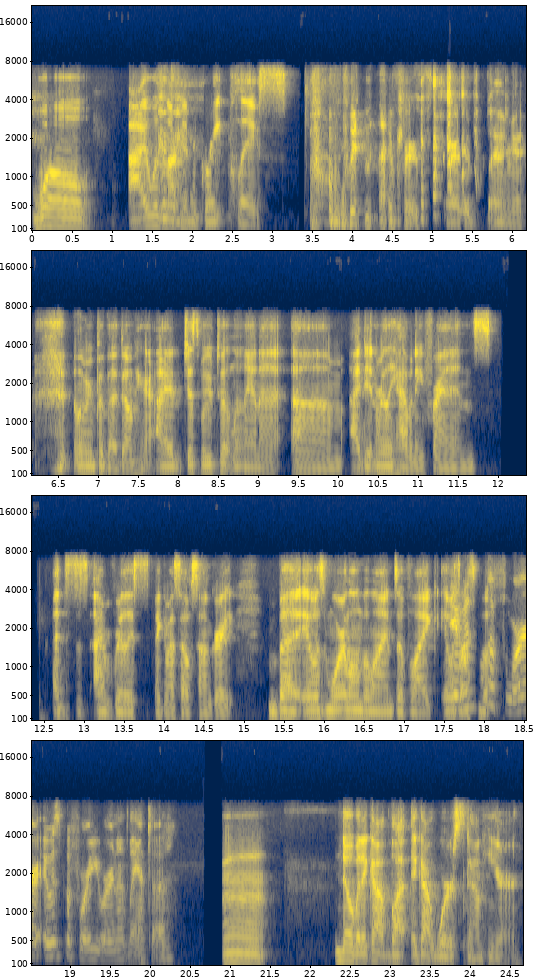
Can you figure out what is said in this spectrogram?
Well, I was not in a great place when I first started playing it. Let me put that down here. I had just moved to Atlanta. Um, I didn't really have any friends. I just, I'm really making myself sound great, but it was more along the lines of like it was, It was also before. It was before you were in Atlanta. Mm, no, but it got it got worse down here.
